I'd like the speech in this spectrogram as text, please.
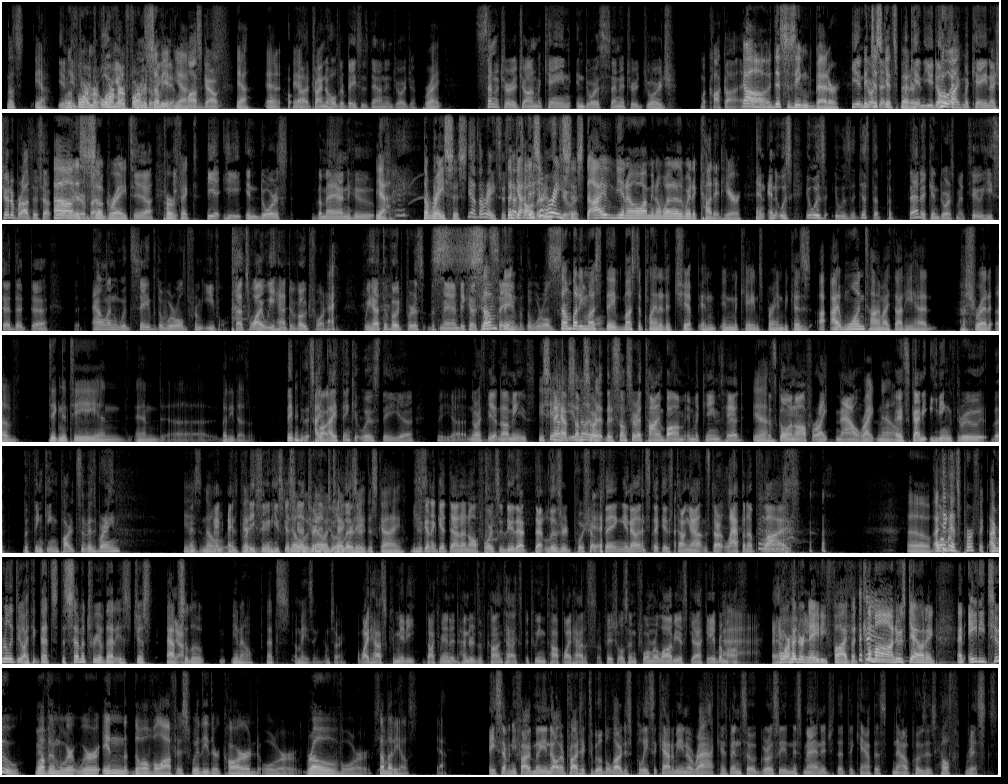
That's yeah. In, well, in former, Georgia. Or, former, yeah, former Soviet. Yeah, Moscow Yeah, and, yeah. uh, trying to hold their bases down in Georgia. right. Senator John McCain endorsed Senator George Macaca. Oh, this is even better. he it just gets better. McCain. You don't Good. like McCain. I should have brought this up Oh, earlier. this is but so great. Yeah, Perfect. He he endorsed the man who. Yeah, the racist. Yeah, the racist. the That's guy. He's a there is to it. racist. I, you know, I mean, what other way to cut it here? and and it was it was it was a, just a pathetic endorsement too. He said that uh, that Allen would save the world from evil. That's why we had to vote for him. We have to vote for this, this man because he'll save the world. Somebody must. They must have planted a chip in in McCain's brain because I, I one time I thought he had a shred of dignity and and uh, but he doesn't. They, I, I think it was the uh, the uh, North Vietnamese. You see they how- have some know sort of there's some sort of time bomb in McCain's head Yeah, that's going off right now. right now It's kind of eating through the the thinking parts of his brain. He has and, no. and, and guy- pretty soon he's just no, going to turn no into integrity. a lizard. This guy. He's going to get down on all fours and do that, that lizard push up thing, you know, and stick his tongue out and start lapping up flies. Oh, I think that's perfect. I really do. I think that's the symmetry of that is just absolute. You know, that's amazing. I'm sorry. The White House committee documented hundreds of contacts between top White House officials and former lobbyist Jack Abramoff. Ah. 485, but come on, who's counting? And 82 Yeah. of them were, were in the Oval Office with either Card or Rove or somebody else. Yeah. A $75 million project to build the largest police academy in Iraq has been so grossly mismanaged that the campus now poses health risks.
